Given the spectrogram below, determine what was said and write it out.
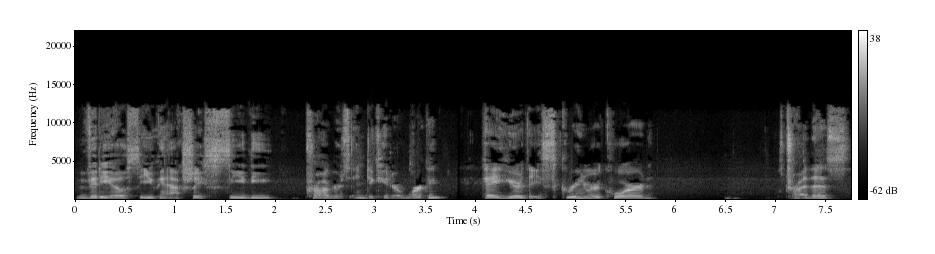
video so you can actually see the progress indicator working. Okay, here the screen record. Let's try this.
